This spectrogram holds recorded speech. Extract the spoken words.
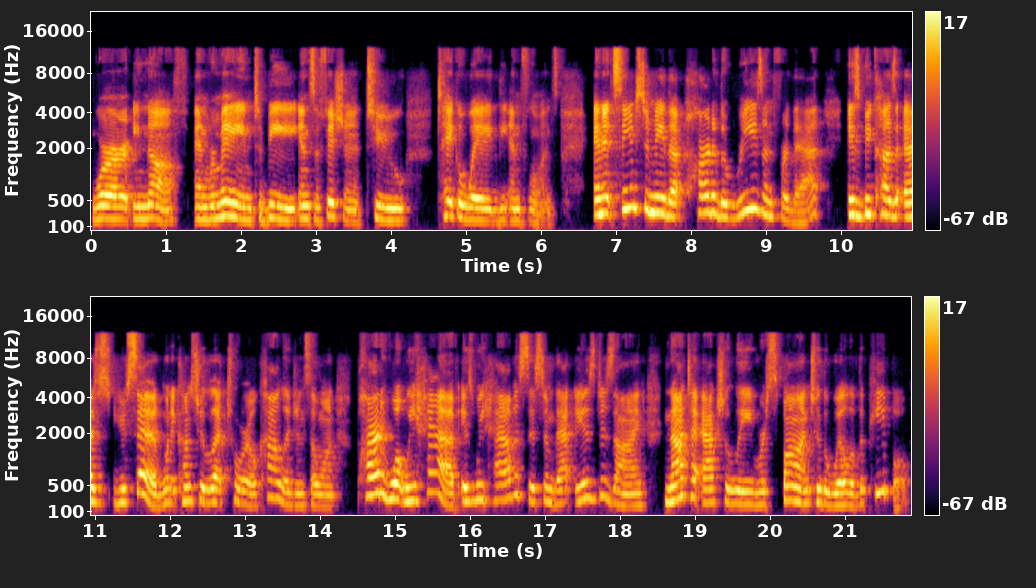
were enough and remain to be insufficient to take away the influence. And it seems to me that part of the reason for that is because, as you said, when it comes to electoral college and so on, part of what we have is we have a system that is designed not to actually respond to the will of the people.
